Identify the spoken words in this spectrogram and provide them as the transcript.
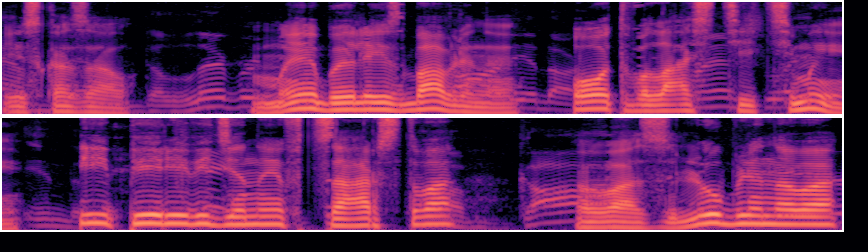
и сказал, «Мы были избавлены от власти тьмы и переведены в царство возлюбленного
